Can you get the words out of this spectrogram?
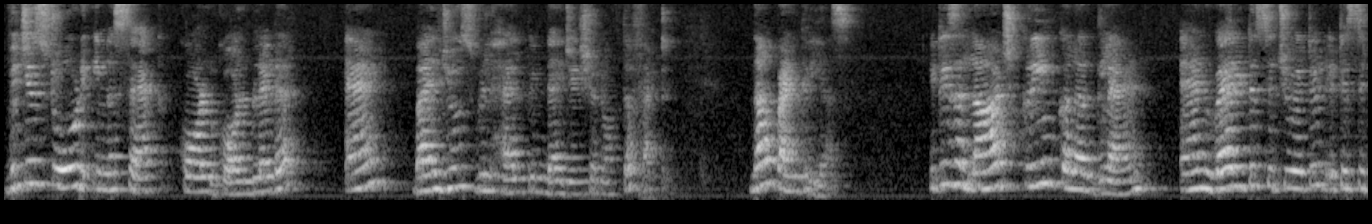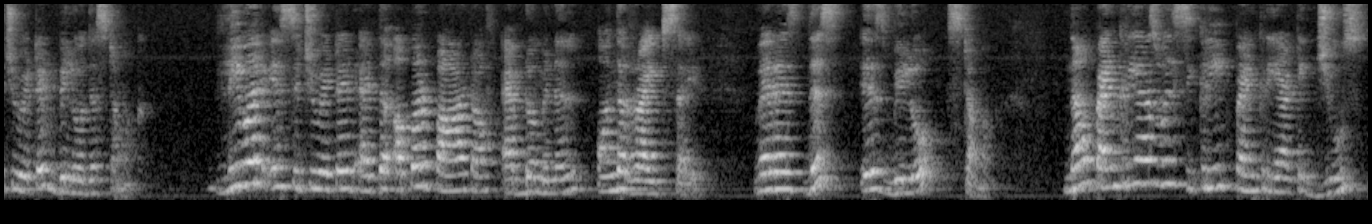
which is stored in a sac called gallbladder and bile juice will help in digestion of the fat. Now pancreas. It is a large cream color gland and where it is situated, it is situated below the stomach. Liver is situated at the upper part of abdominal on the right side whereas this is below stomach. Now pancreas will secrete pancreatic juice.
